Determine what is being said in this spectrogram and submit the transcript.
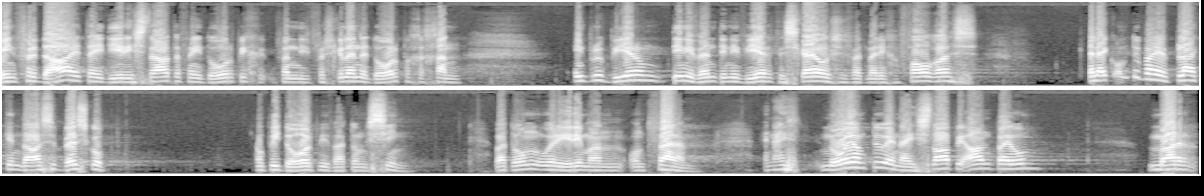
En vir daai het hy deur die strate van die dorpie van die verskillende dorpe gegaan en probeer om teen die wind en die weer te skuil soos wat met die geval was. En hy kom toe by 'n plek en daar's 'n biskop op die dorpie wat hom sien. Wat hom oor hierdie man ontferm. En hy nooi hom toe en hy slaap die aand by hom. Maar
